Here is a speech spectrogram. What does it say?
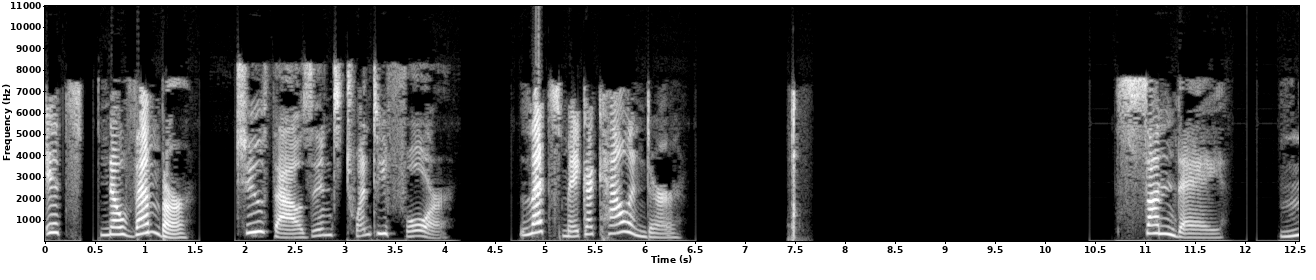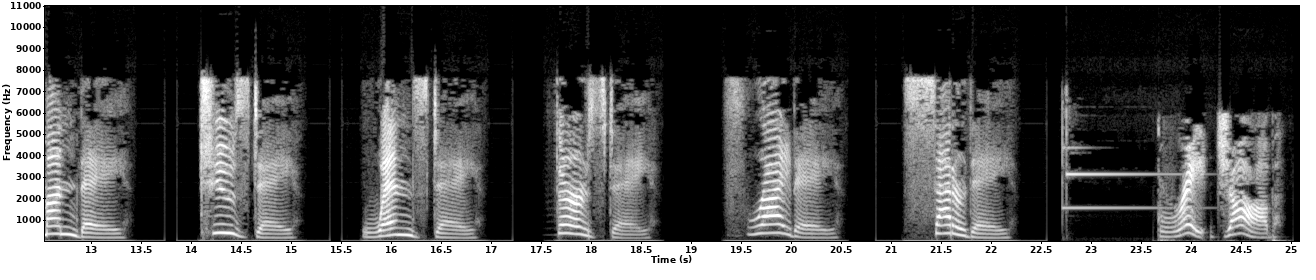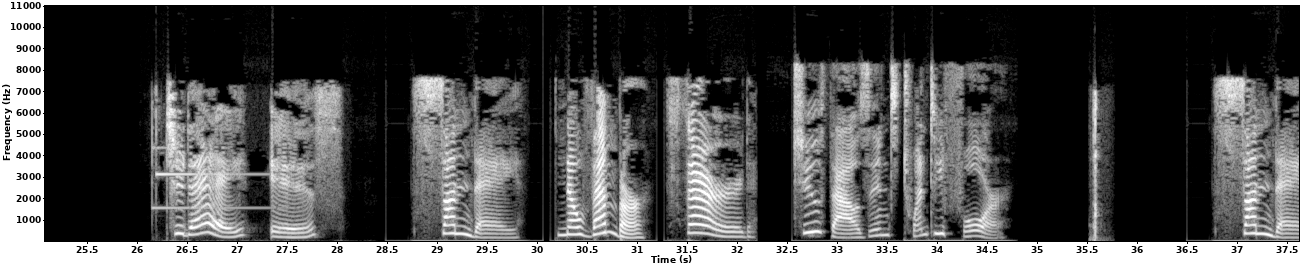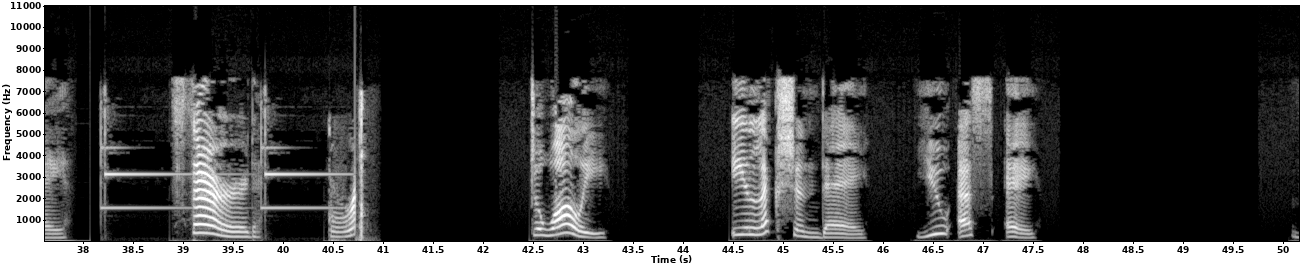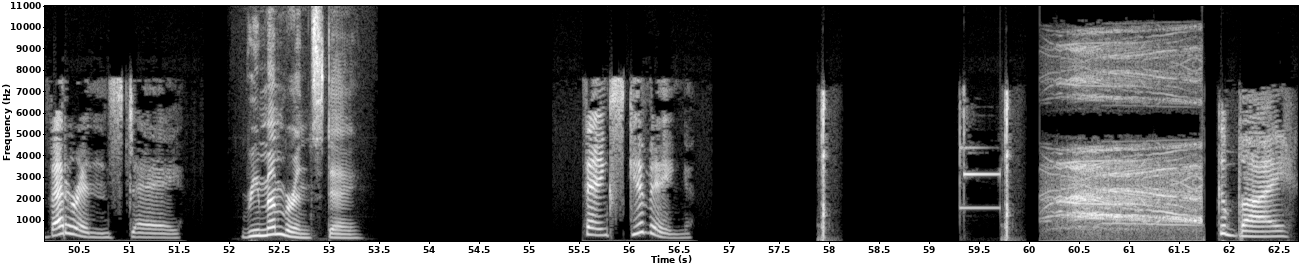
Yippee! It's November. 2024. Let's make a calendar. Sunday, Monday, Tuesday, Wednesday, Thursday, Friday, Saturday. Great job! Today is Sunday, November 3rd. 2024. Sunday, 3rd. Great. Diwali. Election Day. USA. Veterans Day. Remembrance Day. Thanksgiving. Goodbye.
